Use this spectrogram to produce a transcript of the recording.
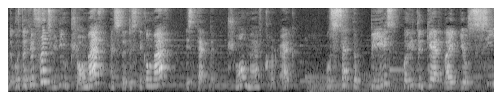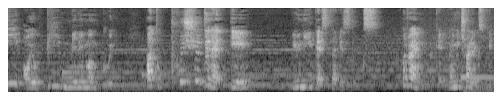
The, difference between pure math and statistical math is that the pure math correct will set the base for you to get like your C or your B minimum grade. But to push you to that A, you need that statistics. What do I mean? Okay, let me try to explain.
